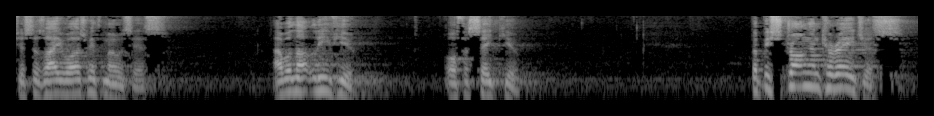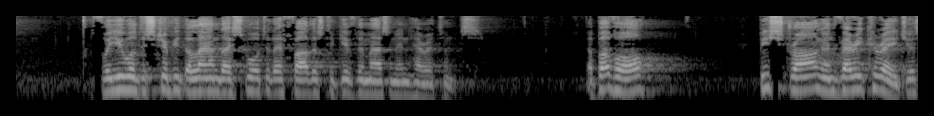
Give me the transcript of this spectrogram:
just as I was with Moses. I will not leave you or forsake you. But be strong and courageous, for you will distribute the land I swore to their fathers to give them as an inheritance. Above all, be strong and very courageous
